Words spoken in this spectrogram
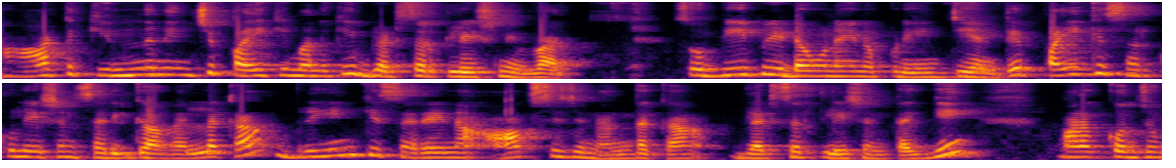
హార్ట్ కింద నుంచి పైకి మనకి బ్లడ్ సర్క్యులేషన్ ఇవ్వాలి. సో బీపీ డౌన్ అయినప్పుడు ఏంటి అంటే పైకి సర్క్యులేషన్ సరిగ్గా వెళ్ళక బ్రెయిన్కి సరైన ఆక్సిజన్ అందక బ్లడ్ సర్క్యులేషన్ తగ్గి మనకు కొంచెం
